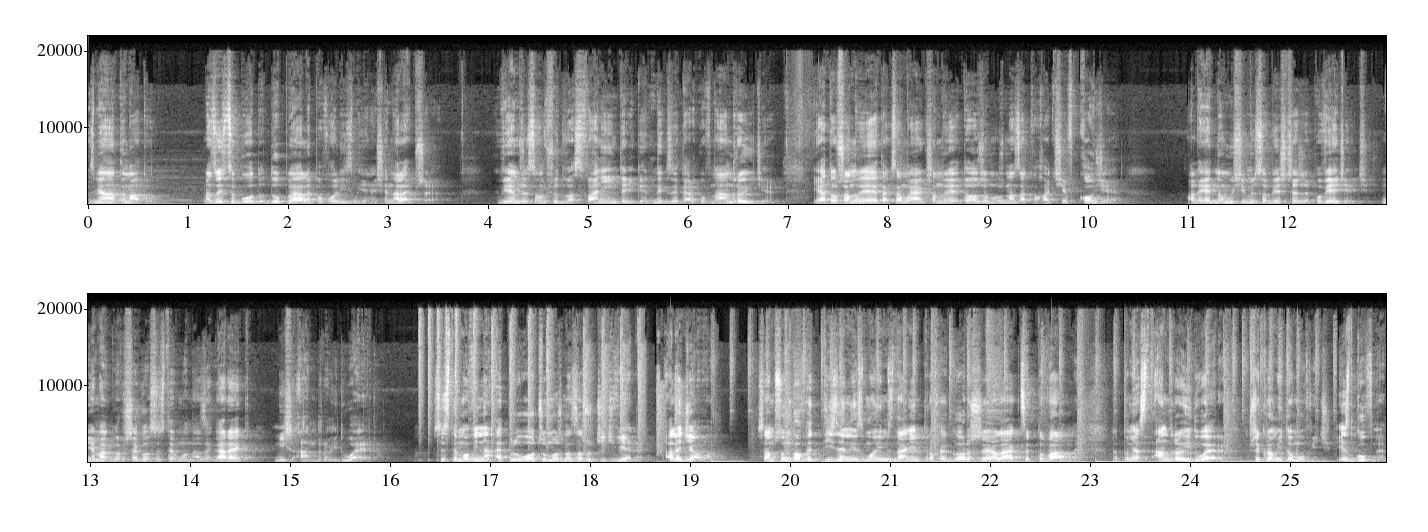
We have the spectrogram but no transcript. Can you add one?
Zmiana tematu. Na coś, co było do dupy, ale powoli zmienia się na lepsze. Wiem, że są wśród Was fani inteligentnych zegarków na Androidzie. Ja to szanuję, tak samo jak szanuję to, że można zakochać się w kozie. Ale jedno musimy sobie szczerze powiedzieć. Nie ma gorszego systemu na zegarek niż Android Wear. Systemowi na Apple Watchu można zarzucić wiele, ale działa. Samsungowy Tizen jest moim zdaniem trochę gorszy, ale akceptowalny. Natomiast Android Wear, przykro mi to mówić, jest gównem.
